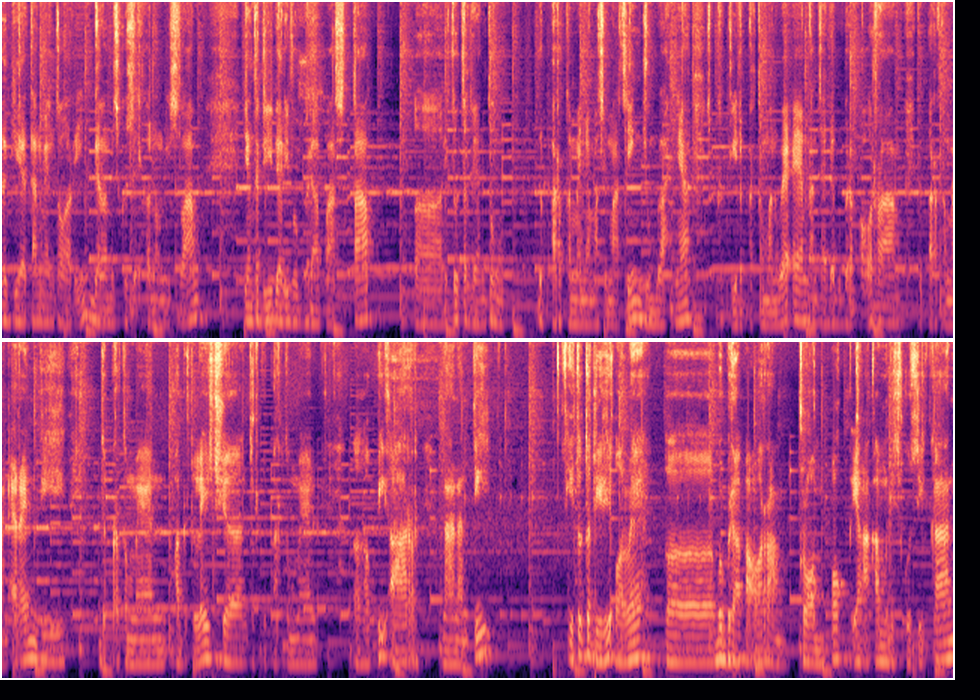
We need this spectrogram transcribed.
kegiatan mentoring dalam diskusi ekonomi Islam yang terdiri dari beberapa staf eh, itu tergantung departemennya masing-masing jumlahnya seperti departemen WM nanti ada beberapa orang departemen R&D departemen public relation terus departemen eh, PR nah nanti itu terdiri oleh eh, beberapa orang kelompok yang akan mendiskusikan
